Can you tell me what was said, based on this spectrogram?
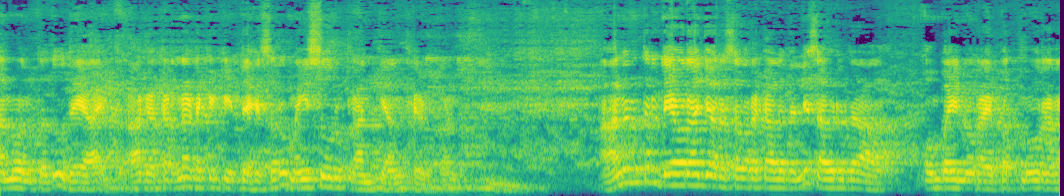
ಅನ್ನುವಂಥದ್ದು ಉದಯ ಆಯಿತು. ಆಗ ಕರ್ನಾಟಕಕ್ಕೆ ಇದ್ದ ಹೆಸರು ಮೈಸೂರು ಪ್ರಾಂತ್ಯ ಅಂತ ಹೇಳಿಕೊಂಡು. ಆನಂತರ ದೇವರಾಜ ಅರಸವರ ಕಾಲದಲ್ಲಿ ಸಾವಿರದ ಒಂಬೈನೂರ ಎಪ್ಪತ್ತ್ಮೂರರ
